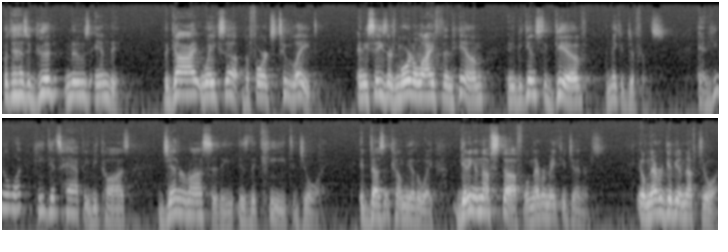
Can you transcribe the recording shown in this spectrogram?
But that has a good news ending. The guy wakes up before it's too late. And he sees there's more to life than him. And he begins to give and make a difference. And you know what? He gets happy because generosity is the key to joy. It doesn't come the other way. Getting enough stuff will never make you generous, it'll never give you enough joy.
